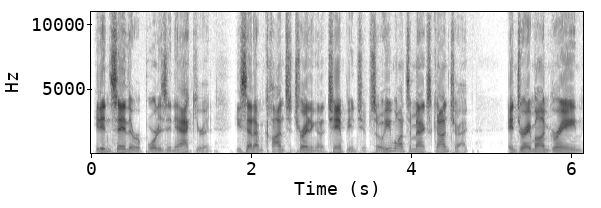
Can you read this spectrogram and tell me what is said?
He didn't say the report is inaccurate. He said I'm concentrating on a championship. So he wants a max contract, and Draymond Green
